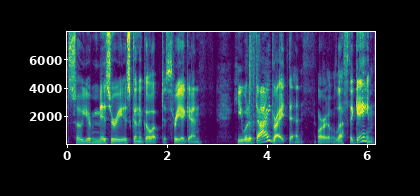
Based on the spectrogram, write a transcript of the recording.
So your misery is going to go up to three again. He would have died right then, or left the game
